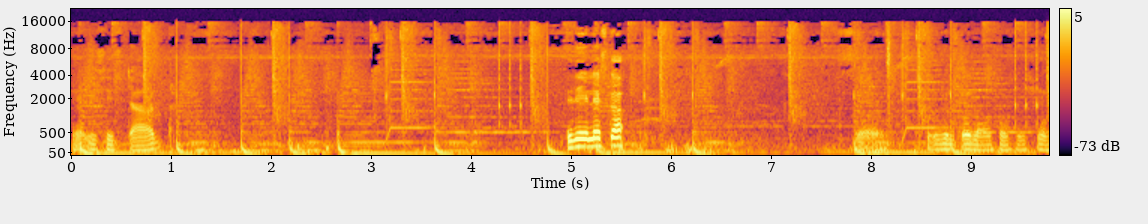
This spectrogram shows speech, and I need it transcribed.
here is his dog. Didi, let's go. So we will go now for fishing.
